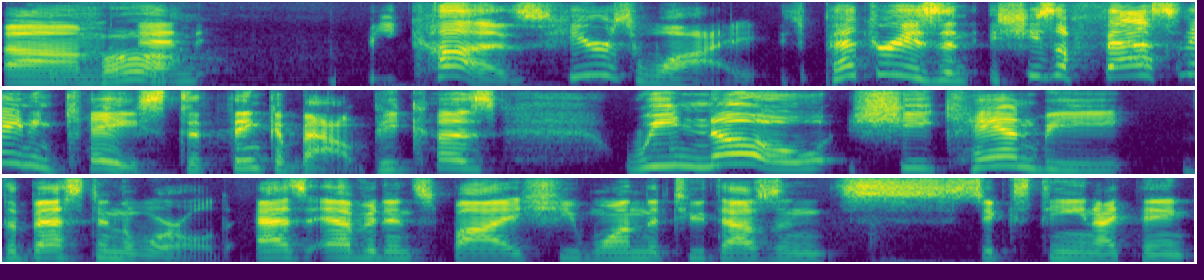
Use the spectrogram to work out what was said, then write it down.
um, huh. and because here's why Petra isn't. She's a fascinating case to think about because we know she can be the best in the world, as evidenced by she won the 2016, I think,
